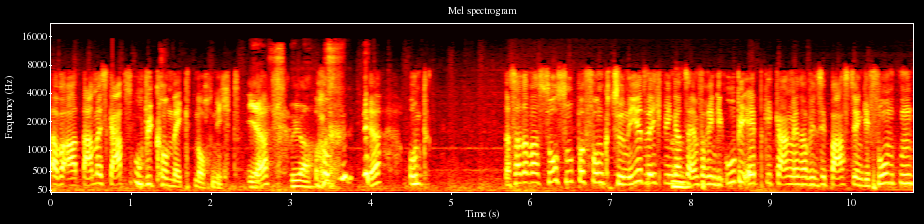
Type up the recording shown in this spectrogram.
aber damals gab es Ubi Connect noch nicht. Ja. Ja. ja. Und, ja. Und das hat aber so super funktioniert, weil ich bin ganz mhm. einfach in die Ubi-App gegangen, habe den Sebastian gefunden,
